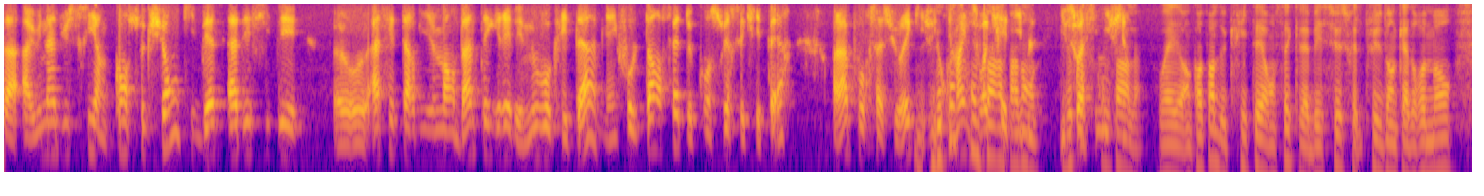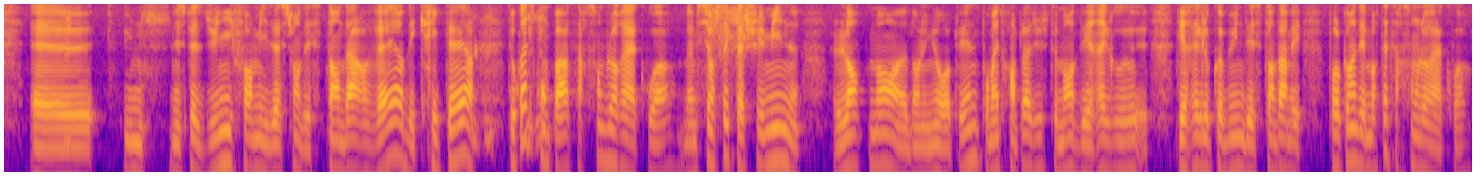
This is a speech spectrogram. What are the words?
à, une industrie en construction qui a décidé euh, assez tardivement d'intégrer des nouveaux critères. Eh bien, il faut le temps, en fait, de construire ces critères. Voilà, pour s'assurer qu'ils soient crédibles, qu'ils soient signifiants. Ouais, quand on parle de critères, on sait que la BCE souhaite plus d'encadrement. Euh, une, espèce d'uniformisation des standards verts, des critères. De quoi est-ce qu'on parle? Ça ressemblerait à quoi? Même si on sait que ça chemine lentement euh, dans l'Union européenne pour mettre en place justement des règles, des règles communes, des standards. Mais pour le commun des mortels, ça ressemblerait à quoi?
